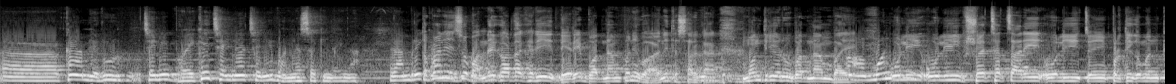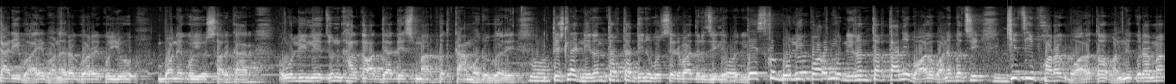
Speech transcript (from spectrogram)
कामहरू चाहिँ नि भएकै छैन चाहिँ भन्न सकिँदैन। राम्रै तपाईँले यसो भन्दै गर्दाखेरि धेरै बदनाम पनि भयो नि त सरकार। मन्त्रीहरू बदनाम भए। ओली ओली स्वेच्छाचारी ओली चाहिँ प्रतिगमनकारी भए भनेर गरेको यो बनेको यो सरकार। ओलीले जुन खालका अध्यादेश मार्फत कामहरू गरे त्यसलाई निरन्तरता दिनुभयो शेरबहादुरजीले पनि। त्यसको ओली पदको निरन्तरता नै भयो भनेपछि के चाहिँ फरक भयो त भन्ने कुरामा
